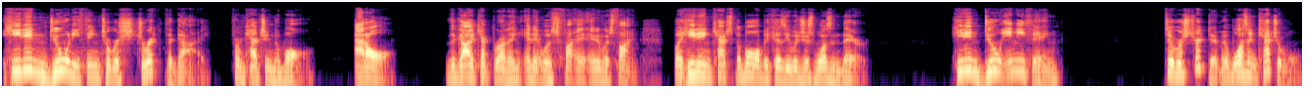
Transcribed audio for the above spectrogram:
he didn't do anything to restrict the guy from catching the ball at all. The guy kept running and it was fine and it was fine. But he didn't catch the ball because he was just wasn't there. He didn't do anything to restrict him. It wasn't catchable.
